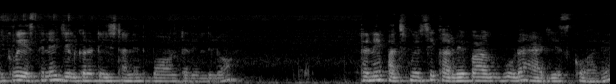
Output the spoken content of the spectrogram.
ఎక్కువ వేస్తేనే జీలకర్ర టేస్ట్ అనేది బాగుంటుంది ఇందులో. అట్లనే పచ్చిమిర్చి కరివేపాకు కూడా యాడ్ చేసుకోవాలి.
